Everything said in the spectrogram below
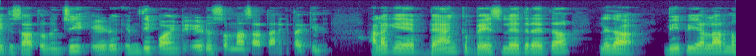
ఐదు శాతం నుంచి ఏడు ఎనిమిది పాయింట్ ఏడు సున్నా శాతానికి తగ్గింది. అలాగే బ్యాంక్ బేస్ లేదా లేదా బీపీఎల్ఆర్ను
